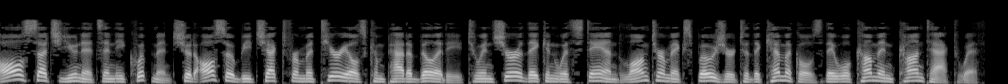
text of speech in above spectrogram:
All such units and equipment should also be checked for materials compatibility to ensure they can withstand long-term exposure to the chemicals they will come in contact with.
